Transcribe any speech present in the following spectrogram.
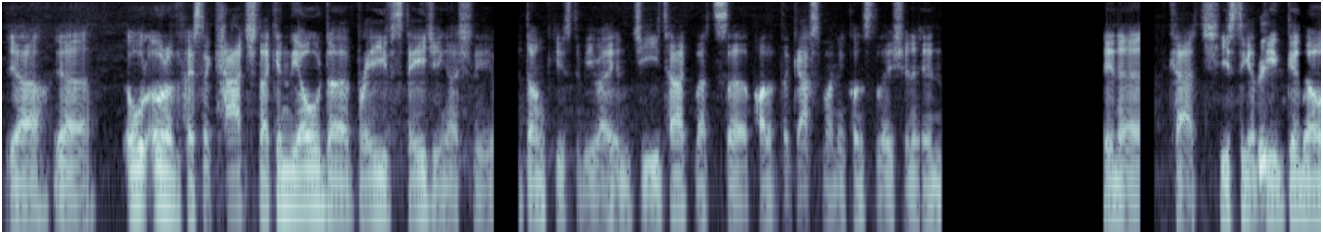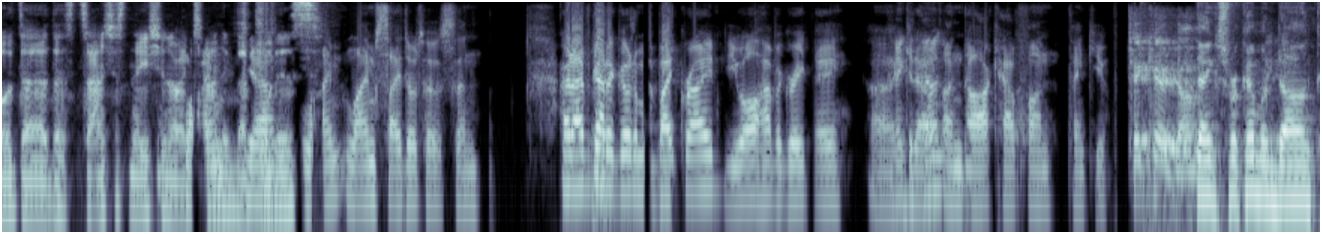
Yeah, yeah. All, all over the place. Like Catch, like in the old uh, Brave staging, actually, Dunk used to be right in GTAC. That's uh, part of the gas mining constellation in in a catch. Used to get the good old uh, the Sansha's Nation or expanding their yeah, borders. Lime, Lime Cytoserocin. All right, I've got to go to my bike ride. You all have a great day. Uh, get you, out, Don. undock, have fun. Thank you. Take care, Dunk. Thanks for coming, Donk.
